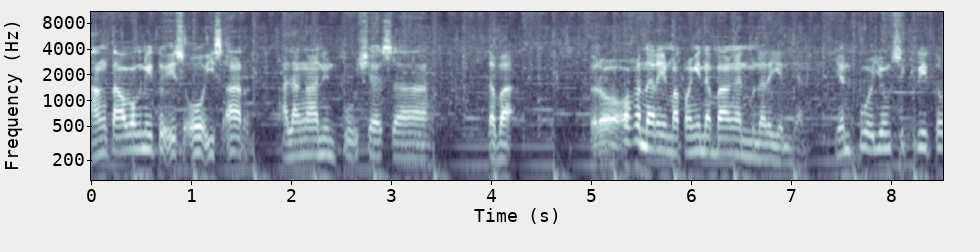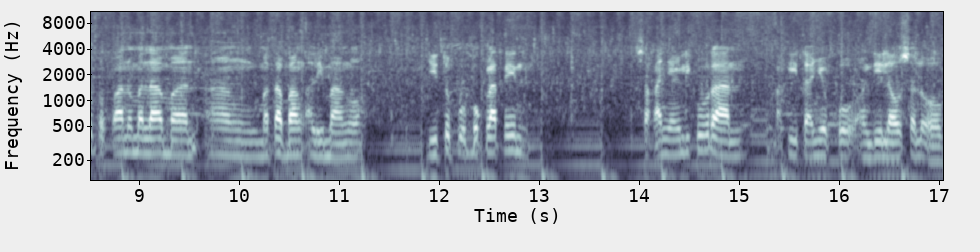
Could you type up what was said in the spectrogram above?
Ang tawag nito is OSR. Alanganin po siya sa taba. Pero okay na rin, mapanginabangan mo na rin yan. Yan po yung sikreto pa paano malaman ang matabang alimango. Dito po buklatin sa kanyang likuran. Makita nyo po ang dilaw sa loob.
